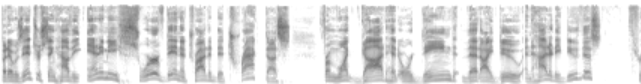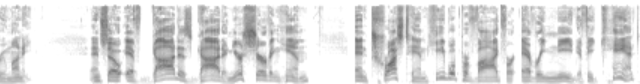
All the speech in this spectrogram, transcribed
but it was interesting how the enemy swerved in and tried to detract us from what God had ordained that I do. And how did he do this? Through money. And so if God is God and you're serving him, and trust Him, He will provide for every need. If He can't,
